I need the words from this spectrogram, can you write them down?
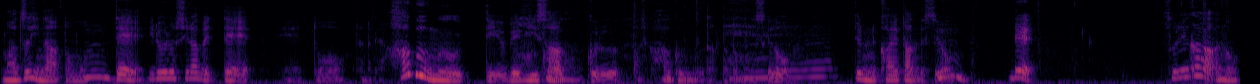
まずいなと思っていろいろ調べて、えー、となんだっけハグムーっていうベビーサークル確かハグムーだったと思うんですけど、っていうのに変えたんですよ。うん。でそれがあの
